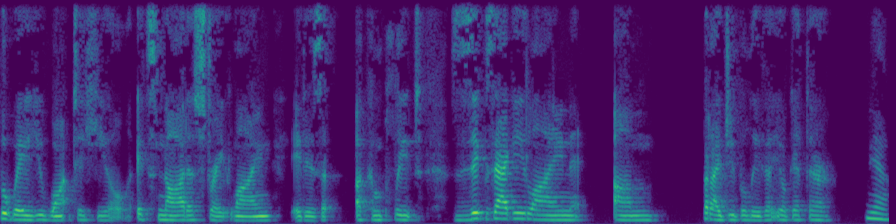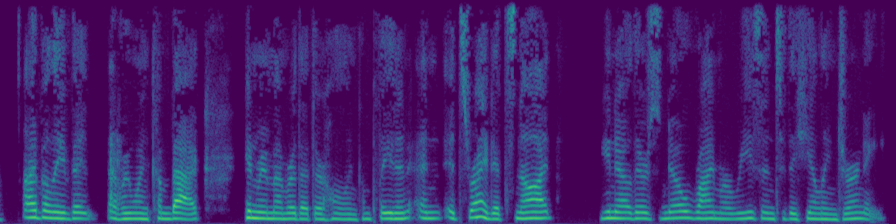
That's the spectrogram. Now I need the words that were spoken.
the way you want to heal. It's not a straight line. It is a, a complete zigzaggy line. Um but i do believe that you'll get there. Yeah. I believe that everyone come back can remember that they're whole and complete. And and it's right. It's not you know there's no rhyme or reason to the healing journey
